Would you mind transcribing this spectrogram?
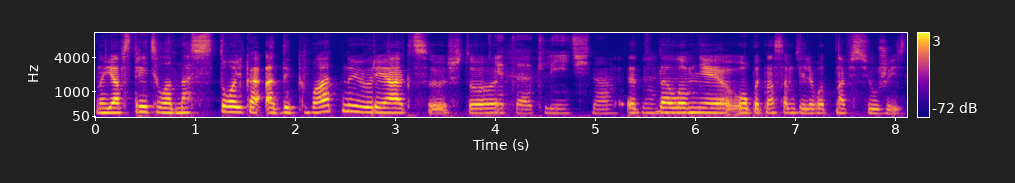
Но я встретила настолько адекватную реакцию, что... Это отлично. Это угу. дало мне опыт, на самом деле, вот на всю жизнь.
